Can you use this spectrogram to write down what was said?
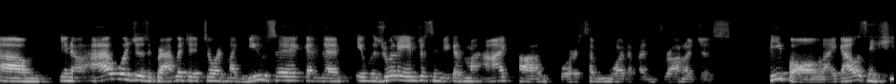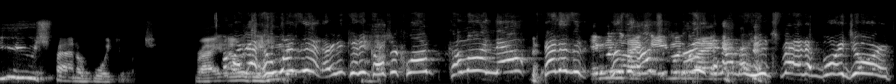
um, you know, I would just gravitate towards like music, and then it was really interesting because my icons were somewhat of androgynous people. Like I was a huge fan of Boy George, right? Oh my god, who was it? Are you kidding? Culture Club? Come on now, that doesn't. it was like, it was like, I'm a huge fan of Boy George.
